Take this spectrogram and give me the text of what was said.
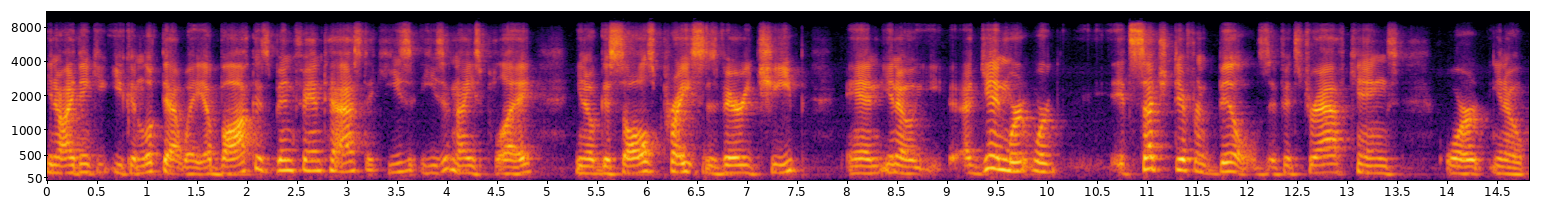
you know, I think you, you can look that way. Ibaka has been fantastic. He's he's a nice play. You know, Gasol's price is very cheap, and you know, again, we're we're it's such different builds. If it's DraftKings or you know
